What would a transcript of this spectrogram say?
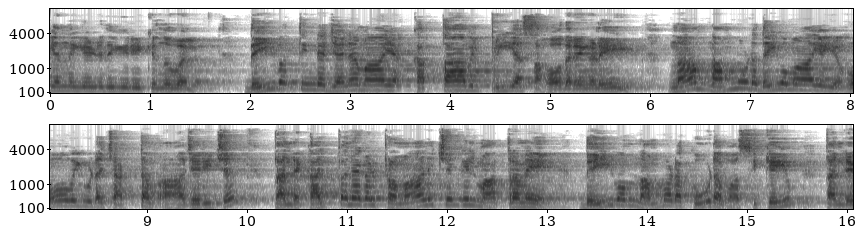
എന്ന് എഴുതിയിരിക്കുന്നുവല്ലോ. ദൈവത്തിന്റെ ജനമായ കർത്താവിൽ പ്രിയ സഹോദരങ്ങളെയും നാം നമ്മുടെ ദൈവമായ യഹോവയുടെ ചട്ടം ആചരിച്ച് തന്റെ കൽപ്പനകൾ പ്രമാണിച്ചെങ്കിൽ മാത്രമേ ദൈവം നമ്മുടെ കൂടെ വസിക്കുകയും തന്റെ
